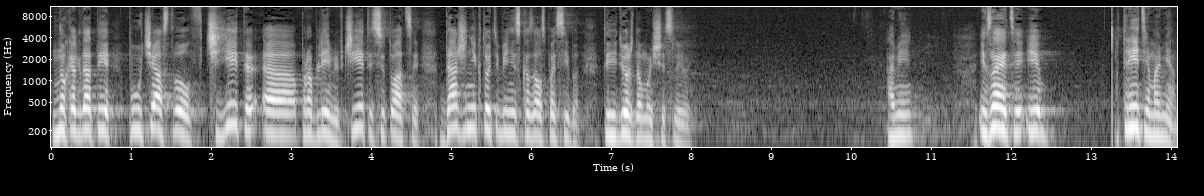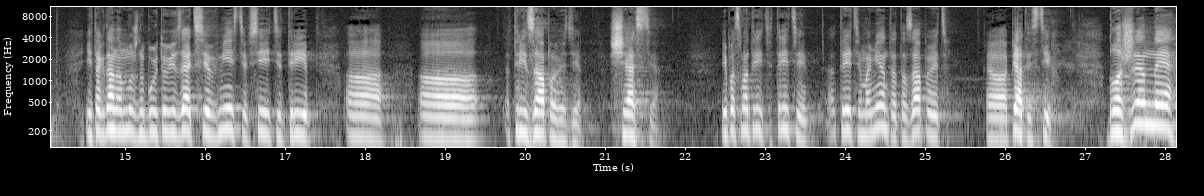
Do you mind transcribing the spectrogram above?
Но когда ты поучаствовал в чьей-то э, проблеме, в чьей-то ситуации, даже никто тебе не сказал спасибо, ты идешь домой счастливый. Аминь. И знаете, и третий момент. И тогда нам нужно будет увязать все вместе, все эти три э, э, три заповеди счастья. И посмотрите, третий, третий момент – это заповедь, э, пятый стих. «Блаженные,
